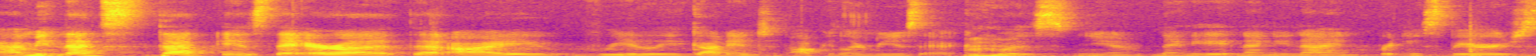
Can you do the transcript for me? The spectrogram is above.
I mean that's that is the era that I really got into popular music Mhm. was you know 98 99 Britney Spears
